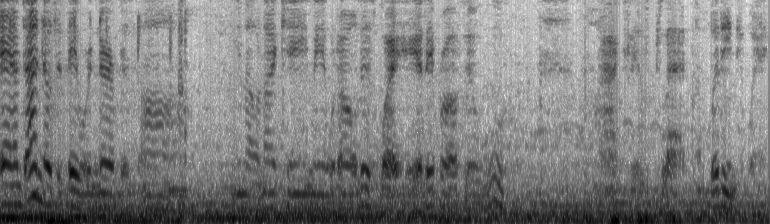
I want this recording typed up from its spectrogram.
and I know that they were nervous. Um, you know, and I came in with all this white hair. They probably said, "Ooh, actually it's platinum." But anyway,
